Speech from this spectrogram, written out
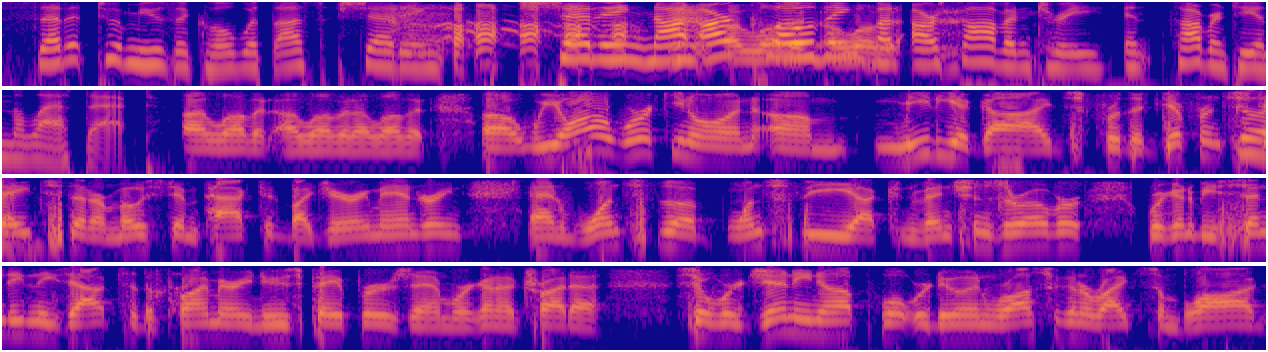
set it to a musical with us shedding shedding not our clothing but it. our sovereignty in sovereignty in the last act. I love it. I love it. I love it. Uh, we are working on um, media guides for the different Good. states that are most impacted by gerrymandering. And once the once the uh, conventions are over, we're going to be sending these out to the primary newspapers, and we're going to try to so we're ginning up what we're doing. We're also going to write some blogs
